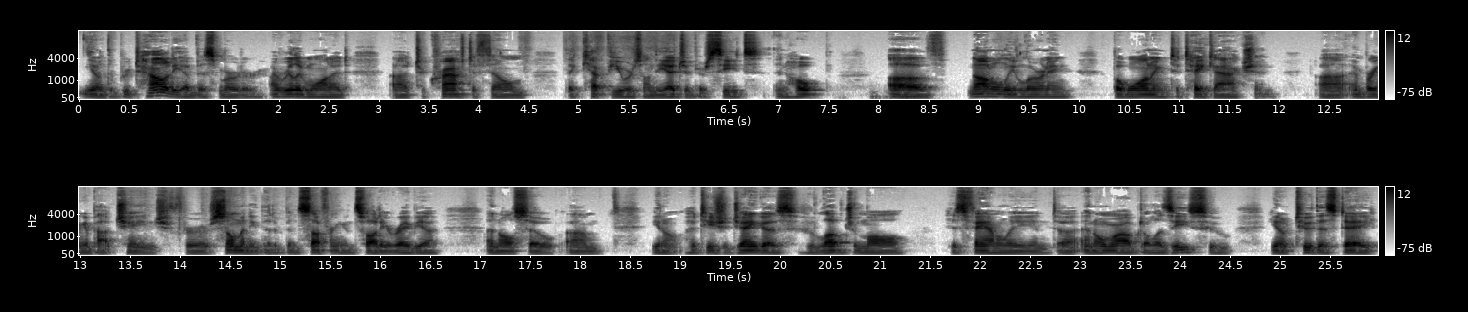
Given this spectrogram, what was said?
you know the brutality of this murder, I really wanted uh, to craft a film that kept viewers on the edge of their seats in hope of not only learning but wanting to take action uh, and bring about change for so many that have been suffering in Saudi Arabia, and also um, you know Hatice Cengiz, who loved Jamal, his family, and uh, and Omar Abdulaziz, who you know to this day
